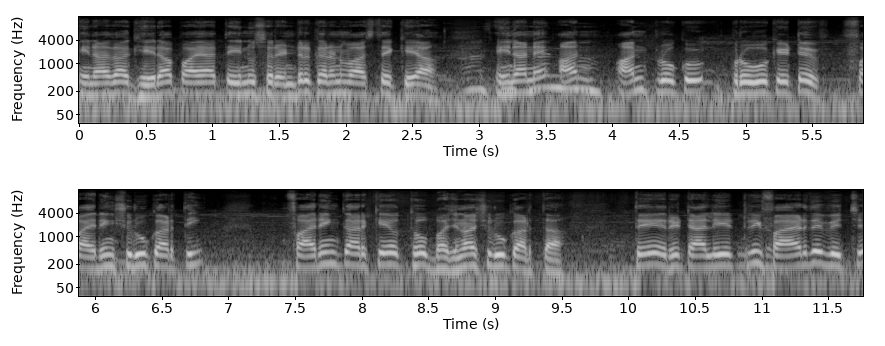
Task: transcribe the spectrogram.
ਇਹਨਾਂ ਦਾ ਘੇਰਾ ਪਾਇਆ ਤੇ ਇਹਨੂੰ ਸਰੈਂਡਰ ਕਰਨ ਵਾਸਤੇ ਕਿਹਾ। ਇਹਨਾਂ ਨੇ ਅਨ ਅਨਪ੍ਰੋਵੋਕੇਟਿਵ ਫਾਇਰਿੰਗ ਸ਼ੁਰੂ ਕਰਤੀ। ਫਾਇਰਿੰਗ ਕਰਕੇ ਉੱਥੋਂ ਭਜਣਾ ਸ਼ੁਰੂ ਕਰਤਾ ਤੇ ਰਿਟੈਲੀਏਟਰੀ ਫਾਇਰ ਦੇ ਵਿੱਚ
